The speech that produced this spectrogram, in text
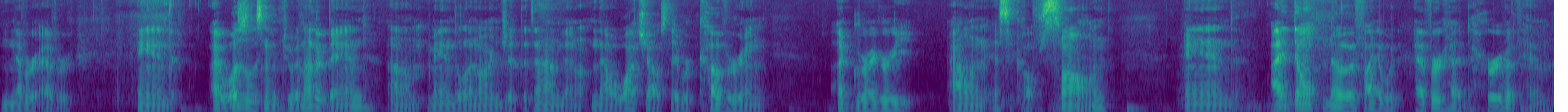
never ever. And I was listening to another band, um, Mandolin Orange at the time. Then now Watch House. They were covering a Gregory Alan Isakov song, and I don't know if I would ever had heard of him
